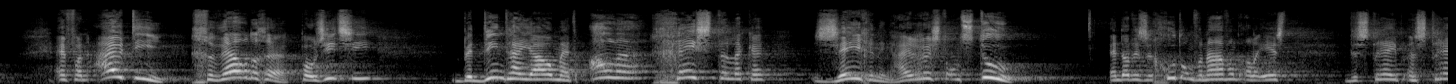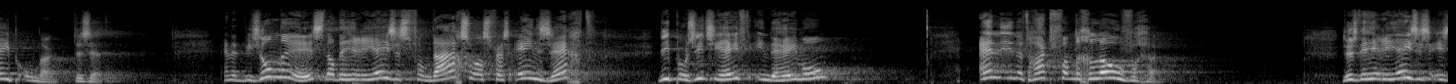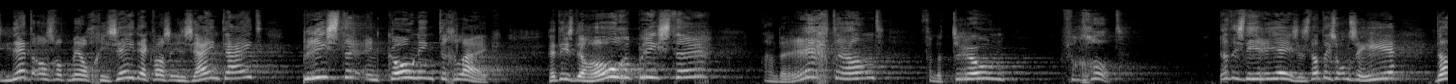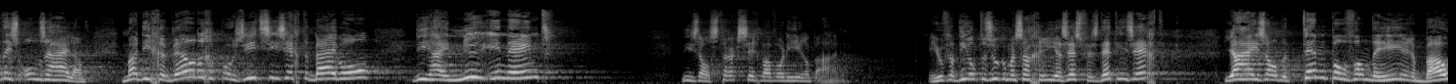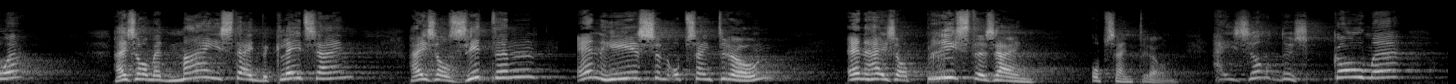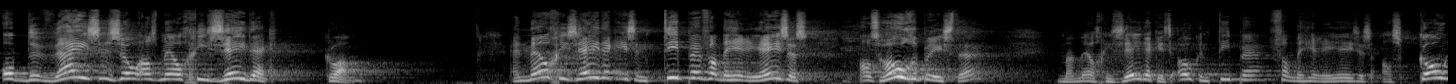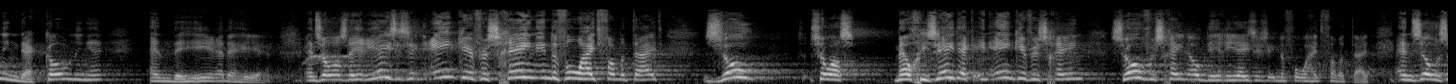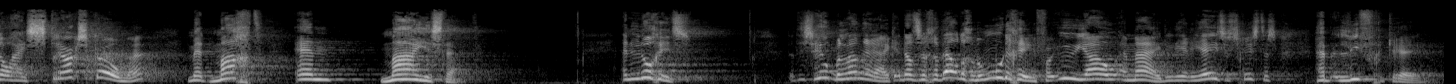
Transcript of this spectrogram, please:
En vanuit die geweldige positie bedient Hij jou met alle geestelijke zegening. Hij rust ons toe. En dat is goed om vanavond allereerst de streep, een streep onder te zetten. En het bijzondere is dat de Heer Jezus vandaag, zoals vers 1 zegt, die positie heeft in de hemel en in het hart van de gelovigen. Dus de Heer Jezus is net als wat Melchizedek was in zijn tijd, priester en koning tegelijk. Het is de hoge priester aan de rechterhand van de troon van God. Dat is de Heer Jezus, dat is onze Heer, dat is onze heiland. Maar die geweldige positie, zegt de Bijbel, die hij nu inneemt, die zal straks zichtbaar worden hier op aarde. je hoeft dat niet op te zoeken, maar Zacharia 6 vers 13 zegt, ja hij zal de tempel van de Heer bouwen, hij zal met majesteit bekleed zijn, hij zal zitten en heersen op zijn troon. En hij zal priester zijn op zijn troon. Hij zal dus komen op de wijze zoals Melchizedek kwam. En Melchizedek is een type van de Heer Jezus als hoge priester. Maar Melchizedek is ook een type van de Heer Jezus als koning der koningen en de Heere de Heer. En zoals de Heer Jezus in één keer verscheen in de volheid van de tijd, zo, zoals Melchizedek in één keer verscheen, zo verscheen ook de Heer Jezus in de volheid van de tijd. En zo zal hij straks komen met macht en majesteit. En nu nog iets. Dat is heel belangrijk en dat is een geweldige bemoediging voor u, jou en mij, die de Heer Jezus Christus hebben liefgekregen.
